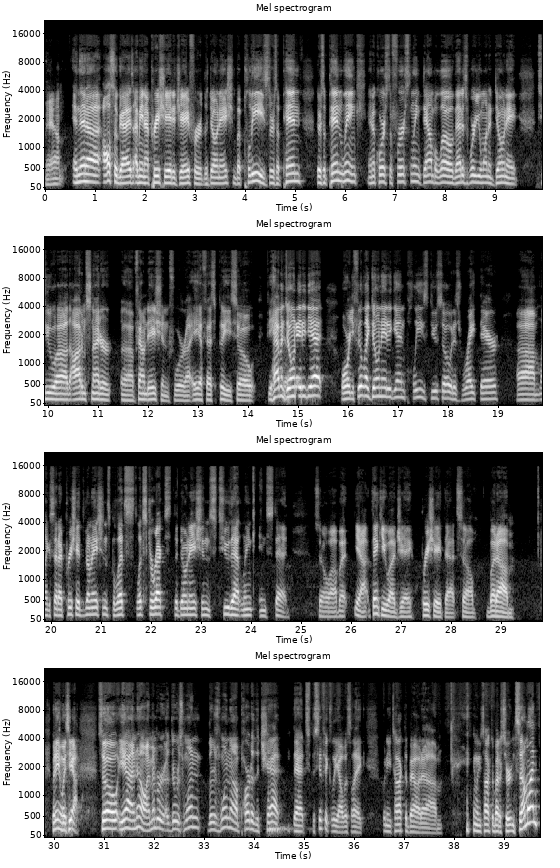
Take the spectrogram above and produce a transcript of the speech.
Yeah. And then uh also guys, I mean I appreciate it Jay for the donation, but please there's a pin there's a pin link and of course the first link down below that is where you want to donate to uh the Autumn Snyder uh, Foundation for uh, AFSP. So if you haven't Yeah. donated yet or you feel like donating again, please do so. It is right there. Um, like I said, I appreciate the donations, but let's let's direct the donations to that link instead. So, uh, but yeah, thank you, uh, Jay. Appreciate that. So, but um, but anyways, yeah. So yeah, no, I remember there was one there's one uh, part of the chat that specifically I was like when he talked about um when he talked about a certain someone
